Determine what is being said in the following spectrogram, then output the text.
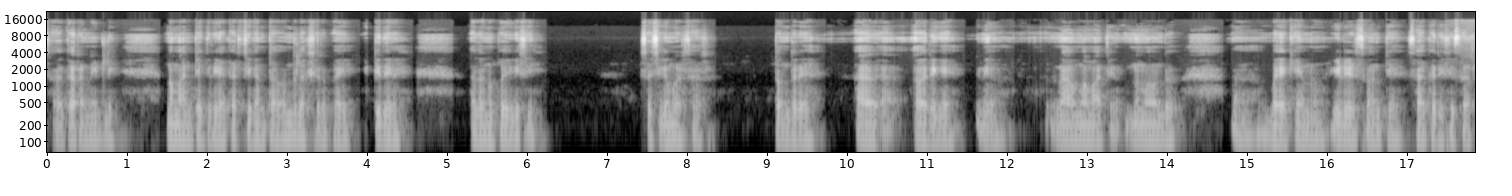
ಸಹಕಾರ ನೀಡಲಿ. ನಮ್ಮ ಅಂತ್ಯಕ್ರಿಯೆ ಖರ್ಚಿಗಂತ ಒಂದು ಲಕ್ಷ ರೂಪಾಯಿ ಇಟ್ಟಿದ್ದೇವೆ. ಅದನ್ನು ಉಪಯೋಗಿಸಿ. ಶಶಿಕುಮಾರ್ ಸರ್, ತೊಂದರೆ ಅವರಿಗೆ ನೀವು ನಮ್ಮ ಮಾತಿ ನಮ್ಮ ಒಂದು ಬಯಕೆಯನ್ನು ಈಡೇರಿಸುವಂತೆ ಸಹಕರಿಸಿ sir.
